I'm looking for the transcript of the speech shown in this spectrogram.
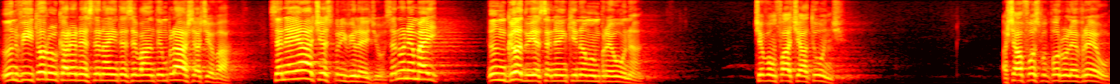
în viitorul care ne stă înainte se va întâmpla așa ceva. Să ne ia acest privilegiu, să nu ne mai îngăduie să ne închinăm împreună. Ce vom face atunci? Așa a fost poporul evreu.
